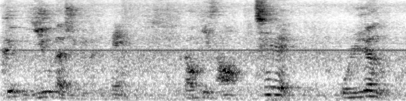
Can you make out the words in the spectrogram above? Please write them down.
그 이유가 중요한데 여기서 채를 올려놓고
